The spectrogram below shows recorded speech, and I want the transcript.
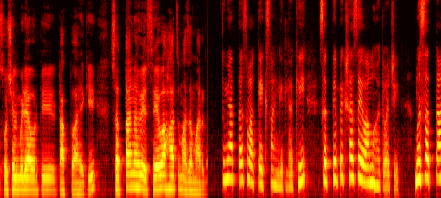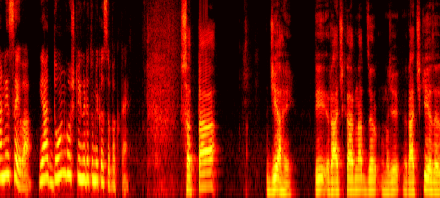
सोशल मीडियावरती टाकतो आहे की सत्ता नव्हे सेवा हाच माझा मार्ग. तुम्ही आत्ताच वाक्य एक सांगितलं की सत्तेपेक्षा सेवा महत्वाची. मग सत्ता आणि सेवा या दोन गोष्टींकडे तुम्ही कसं बघताय? सत्ता जी आहे ती राजकारणात जर म्हणजे राजकीय जर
